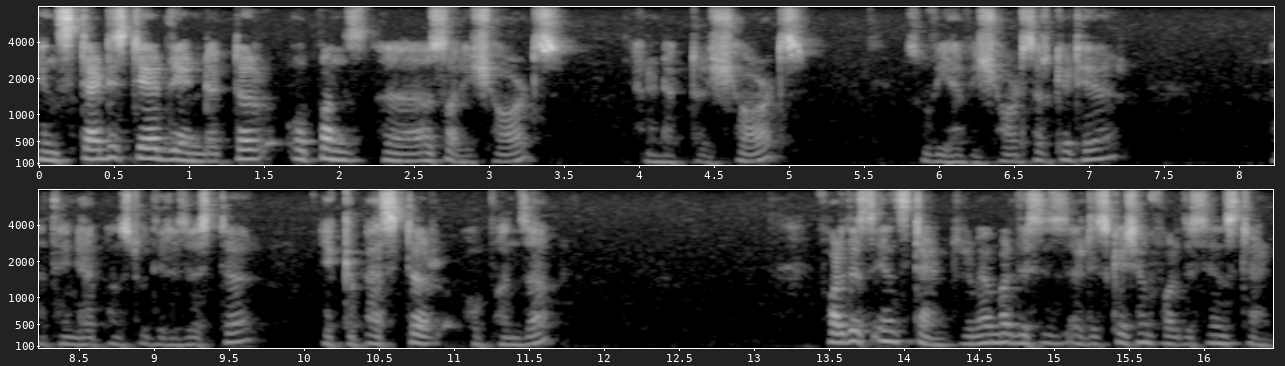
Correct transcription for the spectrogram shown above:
In steady state, the inductor opens, uh, sorry, shorts, an inductor shorts so we have a short circuit here. Nothing happens to the resistor. A capacitor opens up. For this instant, remember this is a discussion for this instant.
